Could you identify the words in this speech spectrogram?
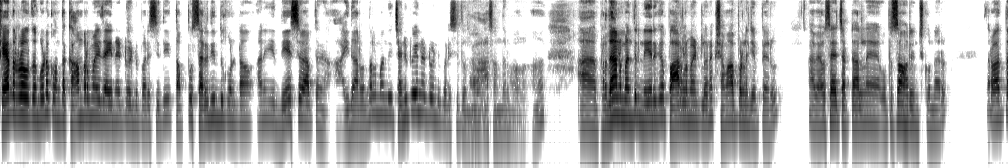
కేంద్ర ప్రభుత్వం కూడా కొంత కాంప్రమైజ్ అయినటువంటి పరిస్థితి తప్పు సరిదిద్దుకుంటాం అని దేశవ్యాప్తంగా ఐదు ఆరు వందల మంది చనిపోయినటువంటి పరిస్థితి ఉంది ఆ. సందర్భంలో. ప్రధానమంత్రి నేరుగా పార్లమెంట్లోనే క్షమాపణలు చెప్పారు. ఆ వ్యవసాయ చట్టాలనే ఉపసంహరించుకున్నారు. తర్వాత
